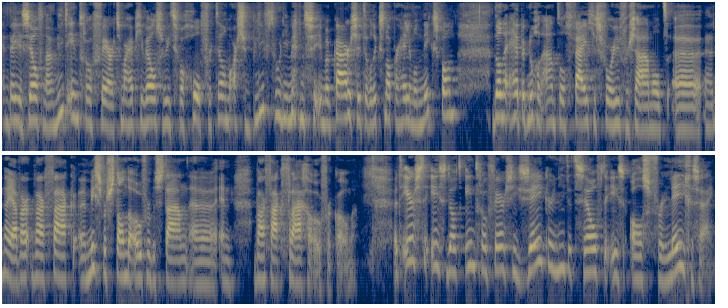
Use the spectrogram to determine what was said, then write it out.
En ben je zelf nou niet introvert, maar heb je wel zoiets van: Goh, vertel me alsjeblieft hoe die mensen in elkaar zitten, want ik snap er helemaal niks van. Dan heb ik nog een aantal feitjes voor je verzameld, uh, nou ja, waar, waar vaak uh, misverstanden over bestaan en waar vaak vragen over komen. Het eerste is dat introversie zeker niet hetzelfde is als verlegen zijn.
